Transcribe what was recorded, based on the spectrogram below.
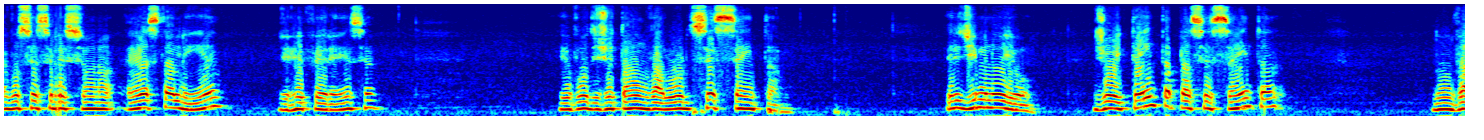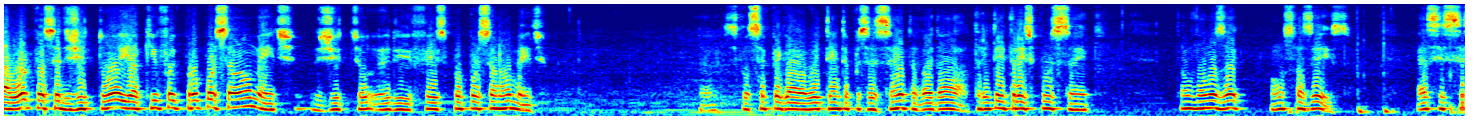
Aí você seleciona esta linha de referência. Eu vou digitar um valor de 60 ele diminuiu de 80 para 60 no valor que você digitou e aqui foi proporcionalmente. Digitou, ele fez proporcionalmente. É, se você pegar 80 por 60 vai dar 33%. Então vamos, vamos fazer isso. SC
